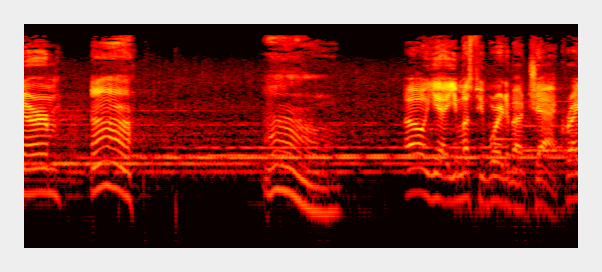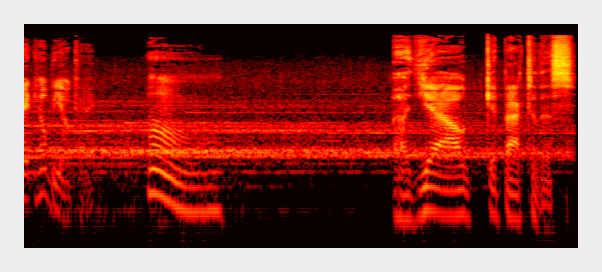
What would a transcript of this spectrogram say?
Nurm. Oh. Oh. Oh, yeah, you must be worried about Jack, right? He'll be okay. Oh. Uh, yeah, I'll get back to this.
